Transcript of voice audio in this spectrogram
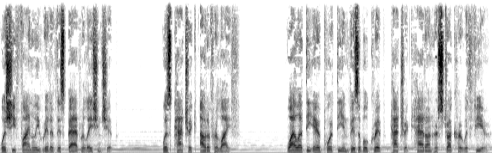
Was she finally rid of this bad relationship? Was Patrick out of her life? While at the airport the invisible grip Patrick had on her struck her with fear.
